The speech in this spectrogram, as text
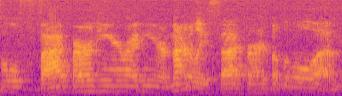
little sideburn here, right here. Not really a sideburn, but little um,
